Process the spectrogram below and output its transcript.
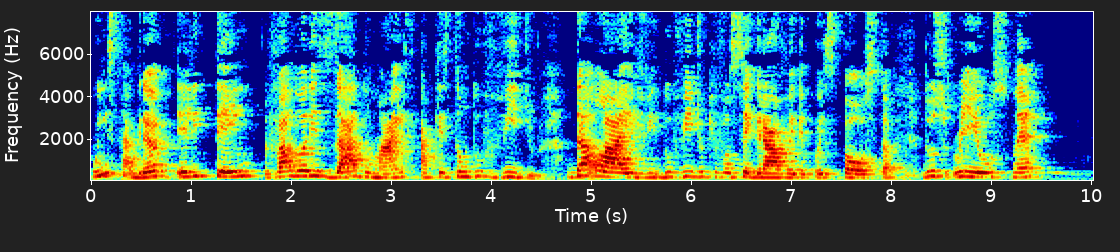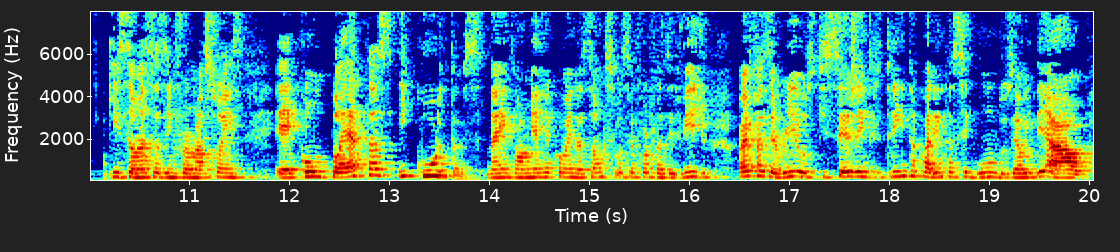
O Instagram, ele tem valorizado mais a questão do vídeo, da live, do vídeo que você grava e depois posta, dos reels, né? Que são essas informações é, completas e curtas, né? Então a minha recomendação é que se você for fazer vídeo, vai fazer reels que seja entre 30 a 40 segundos, é o ideal.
